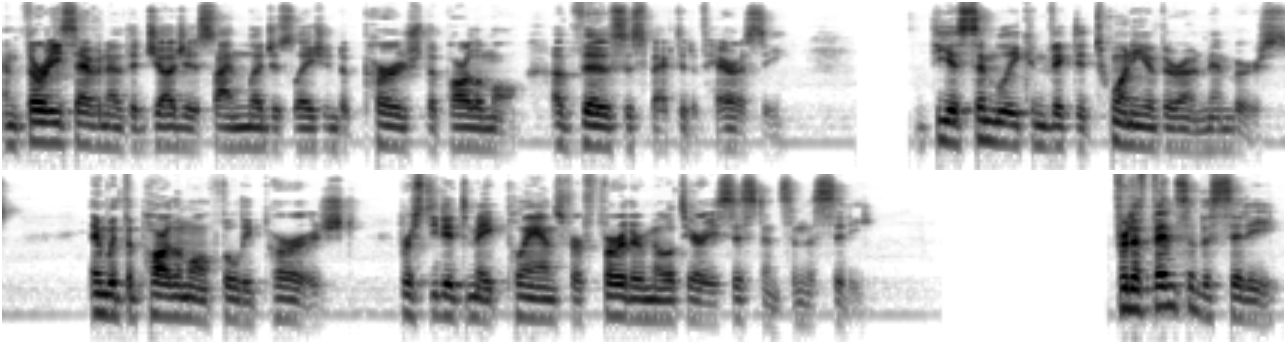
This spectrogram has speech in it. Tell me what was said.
and 37 of the judges signed legislation to purge the Parlement of those suspected of heresy. The Assembly convicted 20 of their own members, and with the Parlement fully purged, proceeded to make plans for further military assistance in the city. For defense of the city,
